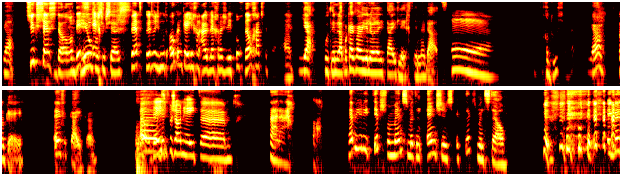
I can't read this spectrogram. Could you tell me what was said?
Ja. Succes dan, want dit Heel is veel echt succes. vet kut, want je moet ook aan Kelly gaan uitleggen dat je dit toch wel gaat vertellen. Ja, goed, inderdaad. Maar kijk waar je loyaliteit ligt, inderdaad. Mm. Wat een gedoe zeg. Ja, Oké. even kijken. Oh, Eh, deze dit- persoon heet ehm Farah. Hebben jullie tips voor mensen met een anxious attachment stijl? ik ben...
